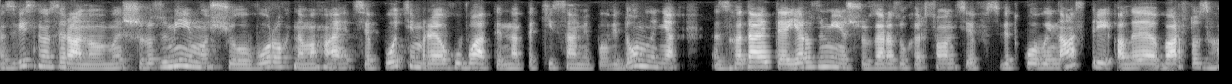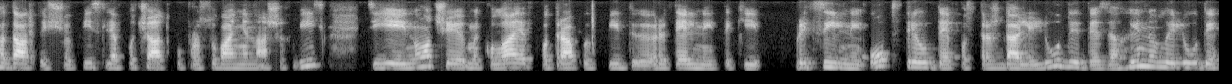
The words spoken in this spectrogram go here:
Звісно, зарано. Ми ж розуміємо, що ворог намагається потім реагувати на такі самі повідомлення. Згадайте, я розумію, що зараз у херсонців святковий настрій, але варто згадати, що після початку просування наших військ цієї ночі Миколаїв потрапив під ретельний такий прицільний обстріл, де постраждалі люди, де загинули люди,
